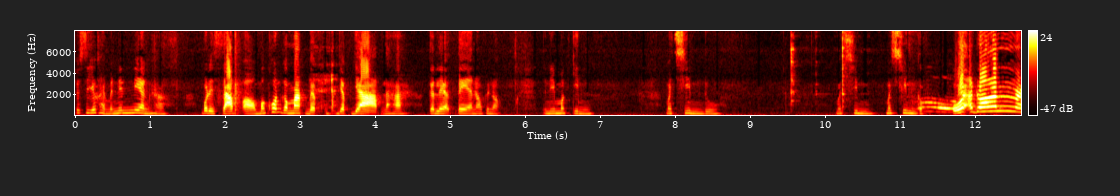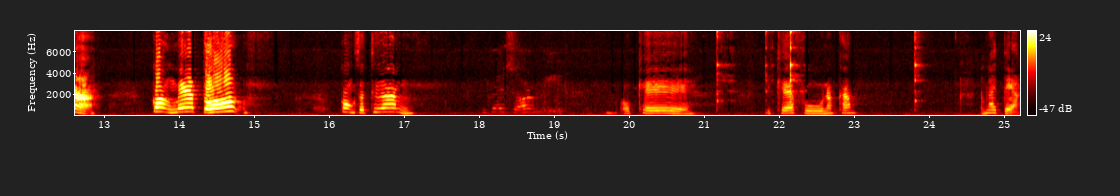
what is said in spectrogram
จะซีจะไข่มันเนียนๆ ค่ะ บริซับเอาบางคนก็มักแบบหยาบๆ นะคะก็แล้วแต่เนาะพี่น้องทีนี้มากิน มาชิมดู มาชิม มาชิมกับ โอ้ยอดอนน่ะ กล้องแม่ตก กล้องสะเทือน Okay, sorry. โอเค be careful นะคะ น้ำลายแตก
